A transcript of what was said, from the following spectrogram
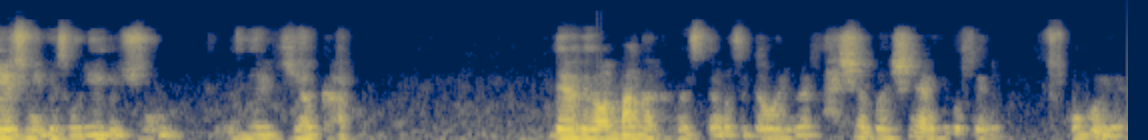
예수님께서 우리에게 주신 은혜를 기억하고 내가 그동안 망각하고 있었던 것을 떠올리면서 다시 한번 신앙이 회복되는 복음이에요.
